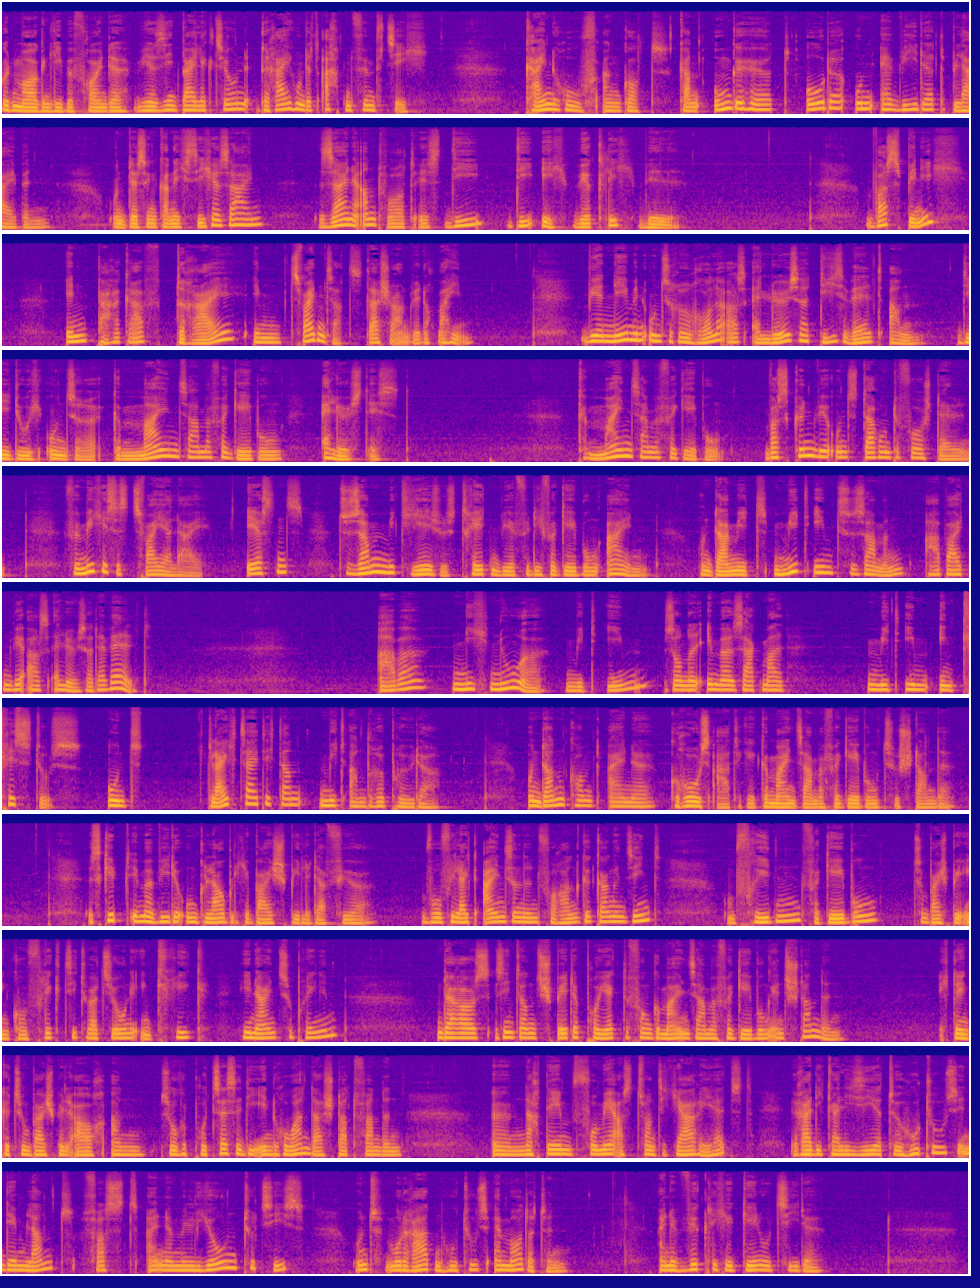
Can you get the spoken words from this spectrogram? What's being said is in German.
Guten Morgen, liebe Freunde. Wir sind bei Lektion 358. Kein Ruf an Gott kann ungehört oder unerwidert bleiben. Und dessen kann ich sicher sein, seine Antwort ist die, die ich wirklich will. Was bin ich? In Paragraph 3 im zweiten Satz, da schauen wir nochmal hin. Wir nehmen unsere Rolle als Erlöser diese Welt an die durch unsere gemeinsame Vergebung erlöst ist. Gemeinsame Vergebung. Was können wir uns darunter vorstellen? Für mich ist es zweierlei. Erstens, zusammen mit Jesus treten wir für die Vergebung ein und damit mit ihm zusammen arbeiten wir als Erlöser der Welt. Aber nicht nur mit ihm, sondern immer, sag mal, mit ihm in Christus und gleichzeitig dann mit anderen Brüdern. Und dann kommt eine großartige gemeinsame Vergebung zustande. Es gibt immer wieder unglaubliche Beispiele dafür, wo vielleicht Einzelnen vorangegangen sind, um Frieden, Vergebung, zum Beispiel in Konfliktsituationen, in Krieg hineinzubringen. Und daraus sind dann später Projekte von gemeinsamer Vergebung entstanden. Ich denke zum Beispiel auch an solche Prozesse, die in Ruanda stattfanden, äh, nachdem vor mehr als 20 Jahren jetzt radikalisierte Hutus in dem Land fast eine Million Tutsis und moderaten Hutus ermordeten. Eine wirkliche Genozide.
